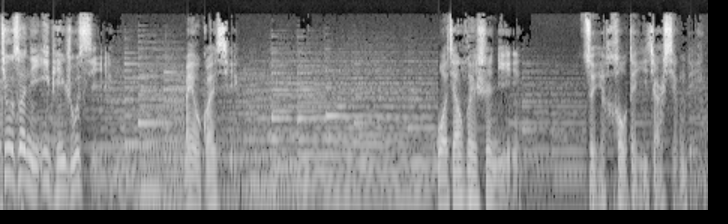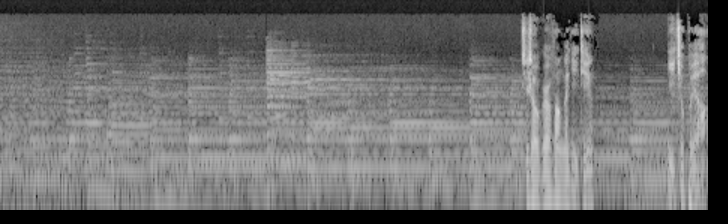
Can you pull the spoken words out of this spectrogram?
就算你一贫如洗，没有关系。我将会是你最后的一件行李。这首歌放给你听，你就不要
